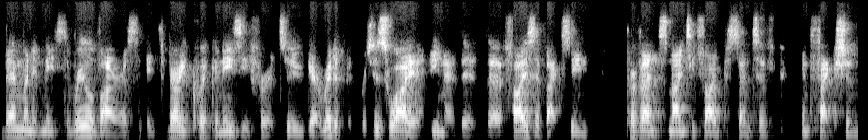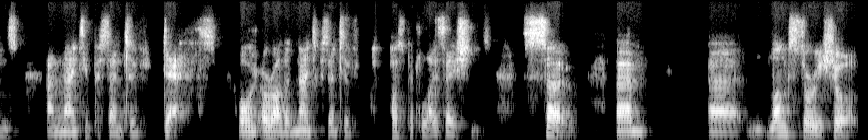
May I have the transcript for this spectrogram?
then when it meets the real virus, it's very quick and easy for it to get rid of it, which is why, it, you know, the, the Pfizer vaccine prevents 95% of infections and 90% of deaths, or, or rather 90% of hospitalizations. So um, uh, long story short,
